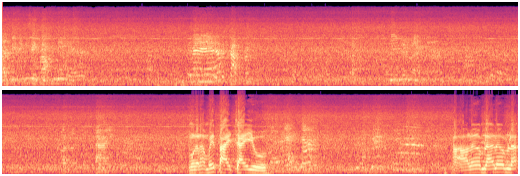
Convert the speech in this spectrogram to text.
แล้วติดติดครับนี่แม่กลับมันมันก็ทำให้ตายใจอยู่เอาเริ่มแล้วเริ่มแล้ว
